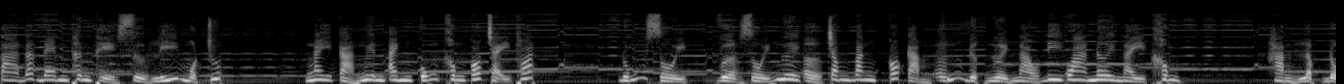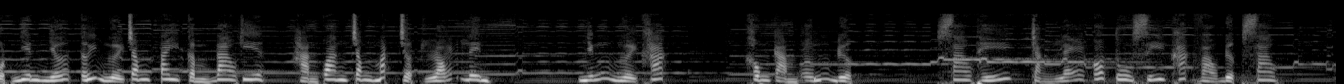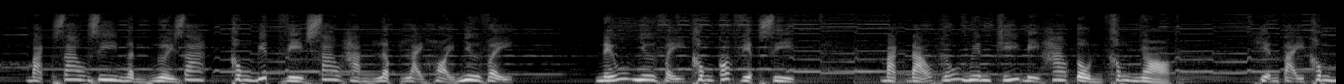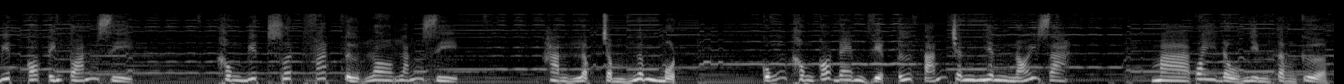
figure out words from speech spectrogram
Ta đã đem thân thể xử lý một chút. Ngay cả Nguyên Anh cũng không có chạy thoát. Đúng rồi, vừa rồi ngươi ở trong băng có cảm ứng được người nào đi qua nơi này không? Hàn lập đột nhiên nhớ tới người trong tay cầm đao kia, hàn quang trong mắt chợt lóe lên. Những người khác không cảm ứng được. Sao thế, chẳng lẽ có tu sĩ khác vào được sao? Bạch Giao Di ngẩn người ra, không biết vì sao Hàn Lập lại hỏi như vậy. Nếu như vậy không có việc gì. Bạch đảo hữu nguyên khí bị hao tổn không nhỏ. Hiện tại không biết có tính toán gì. Không biết xuất phát từ lo lắng gì. Hàn lập trầm ngâm một. Cũng không có đem việc tứ tán chân nhân nói ra. Mà quay đầu nhìn tầng cửa.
